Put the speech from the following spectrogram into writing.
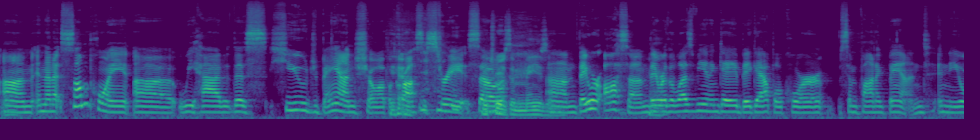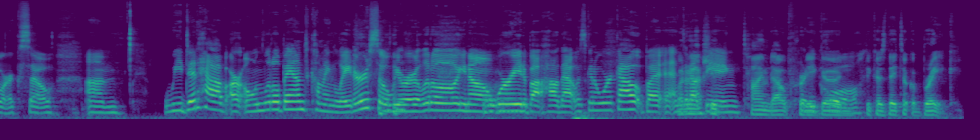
um, and then at some point uh, we had this huge band show up across the street so which was amazing. um, they were awesome. They were the lesbian and gay Big Apple Corps symphonic band in New York. So um, we did have our own little band coming later, so we were a little, you know, worried about how that was going to work out, but it But ended it up being timed out pretty, pretty good cool. because they took a break,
